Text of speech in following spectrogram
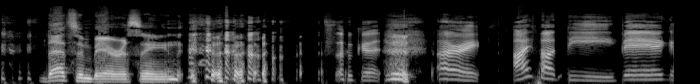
That's embarrassing. so good. All right. I thought the big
